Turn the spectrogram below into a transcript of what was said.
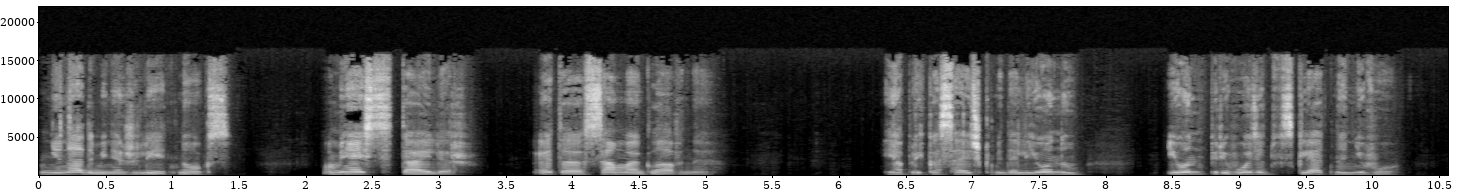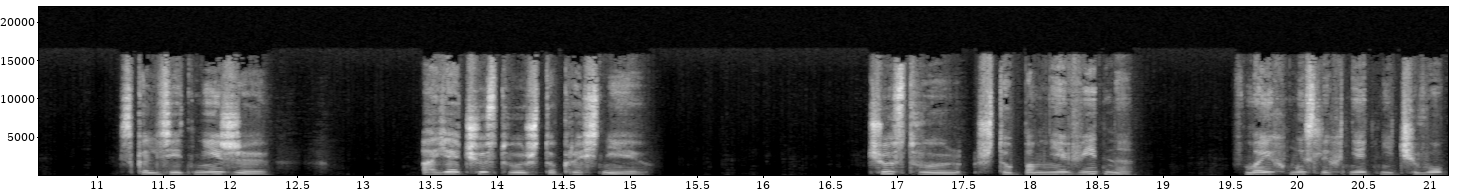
«Не надо меня жалеть, Нокс. У меня есть Тайлер. Это самое главное». Я прикасаюсь к медальону, и он переводит взгляд на него. Скользит ниже, а я чувствую, что краснею. Чувствую, что по мне видно, в моих мыслях нет ничего,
